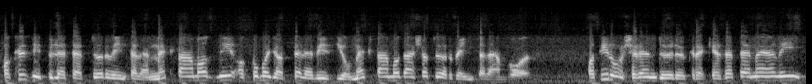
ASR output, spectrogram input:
Ha középületet törvénytelen megtámadni, akkor magyar televízió megtámadása törvénytelen volt. Ha tilos rendőrökre kezet emelni,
